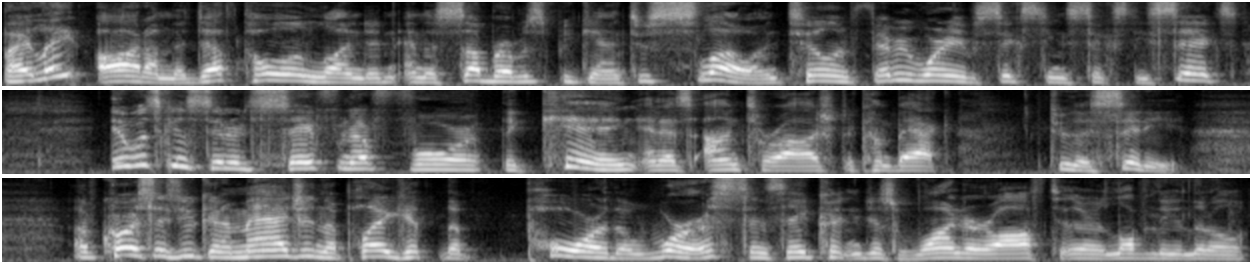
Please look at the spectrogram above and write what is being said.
By late autumn, the death toll in London and the suburbs began to slow until in February of 1666, it was considered safe enough for the king and his entourage to come back to the city. Of course, as you can imagine, the plague hit the poor the worst since they couldn't just wander off to their lovely little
